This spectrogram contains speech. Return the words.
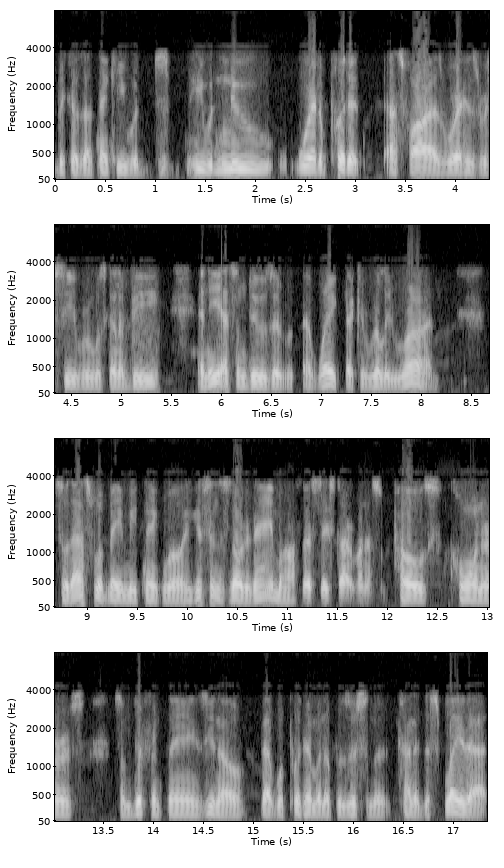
because I think he would just he would knew where to put it as far as where his receiver was going to be, and he had some dudes at, at Wake that could really run. So that's what made me think, well, he gets in this Notre Dame offense, they start running some posts, corners, some different things, you know, that would put him in a position to kind of display that.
